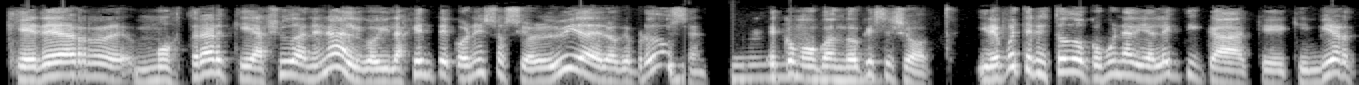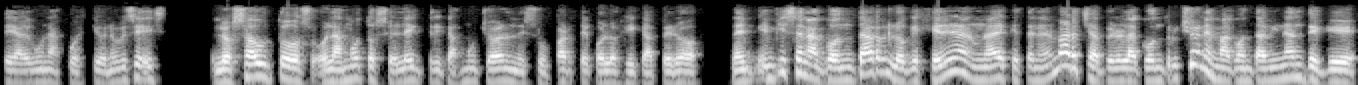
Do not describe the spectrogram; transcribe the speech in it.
querer mostrar que ayudan en algo y la gente con eso se olvida de lo que producen. Es como cuando, qué sé yo, y después tenés todo como una dialéctica que, invierte algunas cuestiones. A veces los autos o las motos eléctricas, mucho hablan de su parte ecológica, pero empiezan a contar lo que generan una vez que están en marcha, pero la construcción es más contaminante que,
